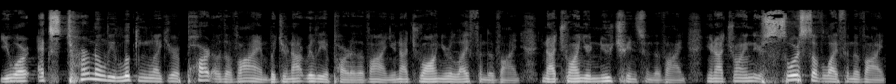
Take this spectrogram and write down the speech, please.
You are externally looking like you're a part of the vine, but you're not really a part of the vine. You're not drawing your life from the vine. You're not drawing your nutrients from the vine. You're not drawing your source of life from the vine.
